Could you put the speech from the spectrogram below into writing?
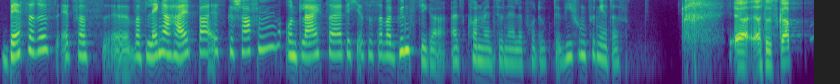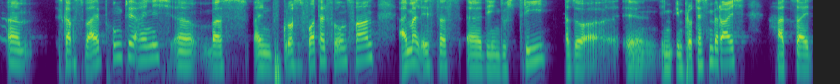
Besseres, etwas, äh, was länger haltbar ist, geschaffen und gleichzeitig ist es aber günstiger als konventionelle Produkte. Wie funktioniert das? Ja, also es gab, ähm, es gab zwei Punkte eigentlich, äh, was ein großes Vorteil für uns waren. Einmal ist, dass äh, die Industrie, also äh, im, im Prothesenbereich, hat seit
